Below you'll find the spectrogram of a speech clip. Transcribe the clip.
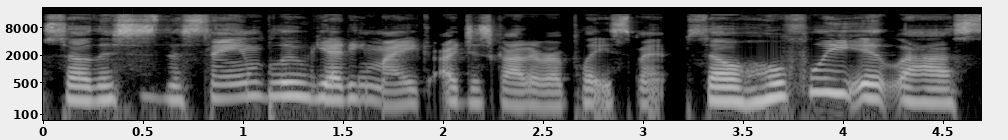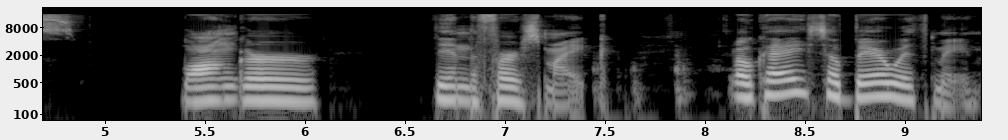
So this is the same Blue Yeti mic. I just got a replacement. So hopefully it lasts longer than the first mic. Okay, so bear with me.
